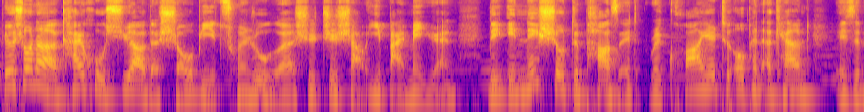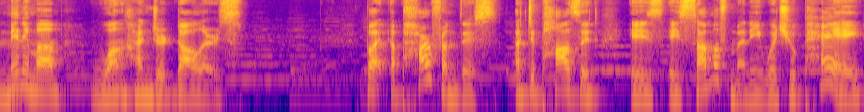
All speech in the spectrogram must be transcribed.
比如说呢，开户需要的首笔存入额是至少一百美元。The initial deposit required to open account is a minimum one hundred dollars. But apart from this, a deposit is a sum of money which you pay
